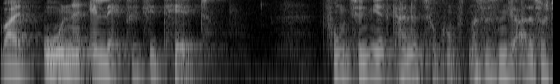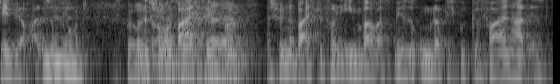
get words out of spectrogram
Weil ohne Elektrizität funktioniert keine Zukunft. Das wissen wir alles, verstehen wir auch alles sofort. ist bei Und das schöne, so, Beispiel ja. von, das schöne Beispiel von ihm war, was mir so unglaublich gut gefallen hat, ist,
